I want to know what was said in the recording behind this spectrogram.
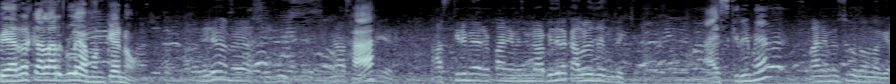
পেয়ারার কালারগুলো এমন কেন? হ্যাঁ? আইসক্রিমের পানি না কালো হয়ে যাবে দেখি আইসক্রিমের পানি লাগে।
